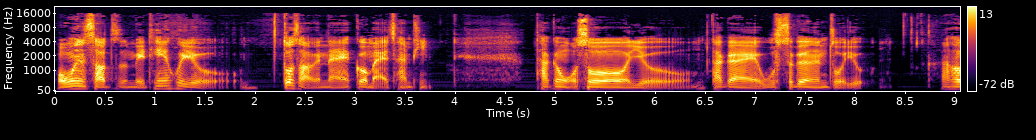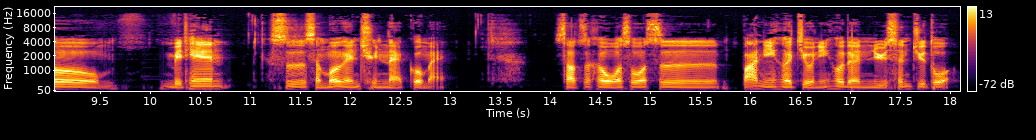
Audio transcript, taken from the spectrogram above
我问嫂子每天会有多少人来购买产品，她跟我说有大概五十个人左右。然后每天是什么人群来购买？嫂子和我说是八零和九零后的女生居多。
